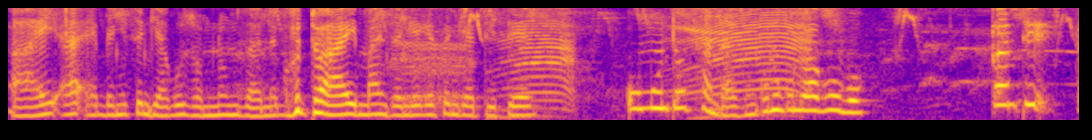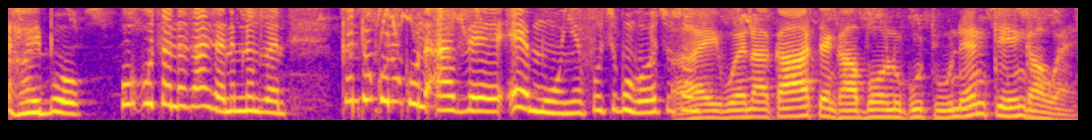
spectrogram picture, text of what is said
hayi eh bengithi ngiyakuzwa mnumzane kodwa hayi manje ngeke sengiyadideka umuntu othandaza uNkulunkulu wakubo kanti hayibo u- uthandaza kanjani mnumzane kanti uNkulunkulu ave emunye futhi kungowethu sonke Hayi wena kade ngabona ukuthi unenkinga wena.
